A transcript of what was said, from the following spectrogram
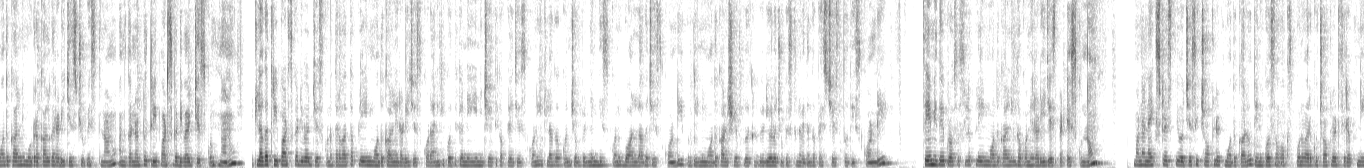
మోదకాలని మూడు రకాలుగా రెడీ చేసి చూపిస్తున్నాను. అందుకన్నట్టు త్రీ పార్ట్స్గా డివైడ్ చేసుకుంటున్నాను. ఇట్లాగా త్రీ పార్ట్స్గా డివైడ్ చేసుకున్న తర్వాత ప్లెయిన్ మోదకాలని రెడీ చేసుకోవడానికి కొద్దిగా నెయ్యిని చేతికి అప్లై చేసుకొని ఇట్లాగా కొంచెం పిండిని తీసుకొని బాల్ లాగా చేసుకోండి. ఇప్పుడు దీన్ని మోదకాల షేప్లో ఇక్కడ వీడియోలో చూపిస్తున్న విధంగా ప్రెస్ చేస్తూ తీసుకోండి. సేమ్ ఇదే ప్రాసెస్లో ప్లెయిన్ మోదకాలని ఇంకా కొన్ని రెడీ చేసి పెట్టేసుకుందాం. మన నెక్స్ట్ రెసిపీ వచ్చేసి చాక్లెట్ మోదకాలు. దీనికోసం ఒక స్పూన్ వరకు చాక్లెట్ సిరప్ని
